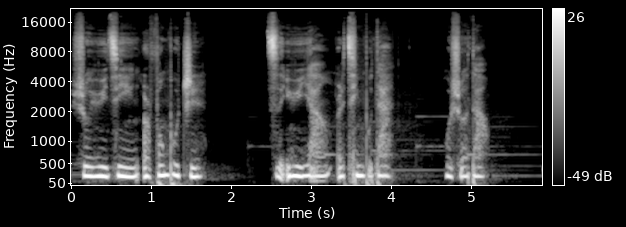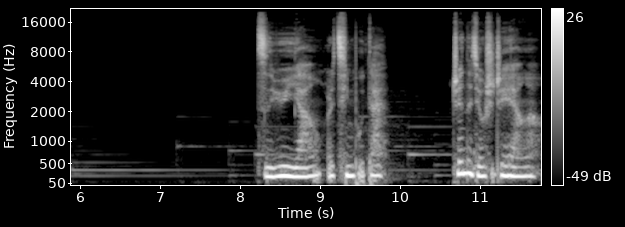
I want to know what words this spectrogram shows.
树欲静而风不止，子欲养而亲不待。我说道：“子欲养而亲不待，真的就是这样啊。”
